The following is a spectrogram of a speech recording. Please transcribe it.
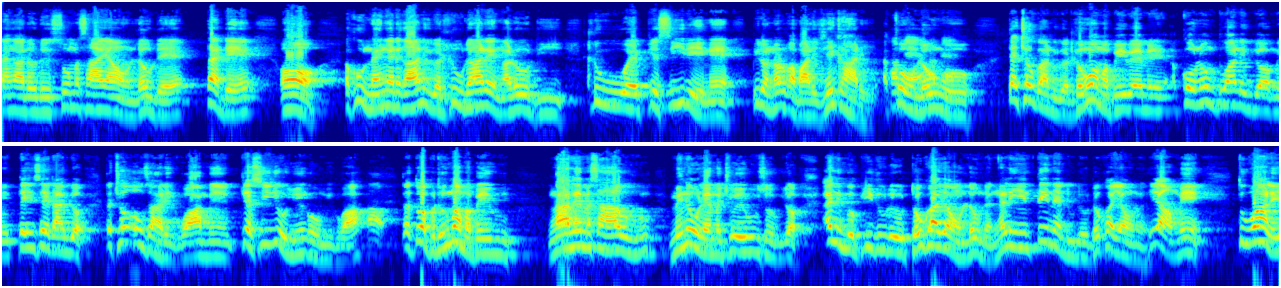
တန်ဃာတော်တွေစွန်းမစားရအောင်လုပ်တယ်တတ်တယ်ဩ အခုနိုင်ငံတကာကနေပြီးလှူထားတဲ့ငါတို့ဒီလှူဝယ်ပစ္စည်းတွေနဲ့ပြီးတော့နောက်တစ်ခါဗာလေရိတ်ခါတွေအကုန်လုံးကိုတက်ချုပ်ကနေပြီးတော့လုံးဝမပေးပဲမင်းအကုန်လုံးတွားနေပြီးတော့မင်းတိမ့်ဆက်ထားပြီးတော့တချို့ဥစ္စာတွေကွာမင်းပျက်စီးရုံရင်းကုန်ပြီကွာဟုတ်တော့သူကဘယ်သူမှမပေးဘူးငါလည်းမစားဘူးမင်းတို့လည်းမကြွေးဘူးဆိုပြီးတော့အဲ့ဒီမျိုးပြည်သူတွေကိုဒုက္ခရောက်အောင်လုပ်နေငလျင်တင့်တဲ့လူတွေကိုဒုက္ခရောက်အောင်လုပ်ဟေ့အောင်မင်း तू ကလေ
